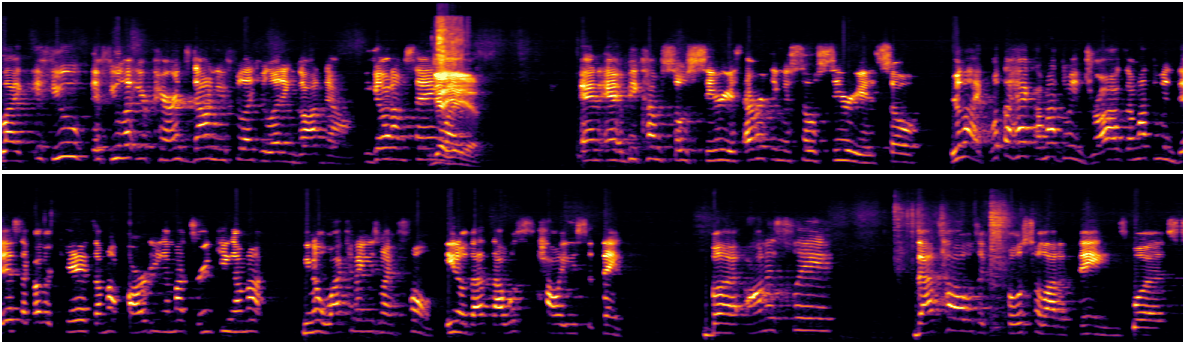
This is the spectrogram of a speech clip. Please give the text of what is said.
like if you if you let your parents down you feel like you're letting god down. You get what i'm saying? Yeah, Like, yeah, yeah. and, and it becomes so serious. Everything is so serious. So you're like what the heck? I'm not doing drugs. I'm not doing this like other kids. I'm not partying. I'm not drinking. I'm not you know why can't i use my phone? You know that that was how i used to think. But honestly that's how i was exposed to a lot of things was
